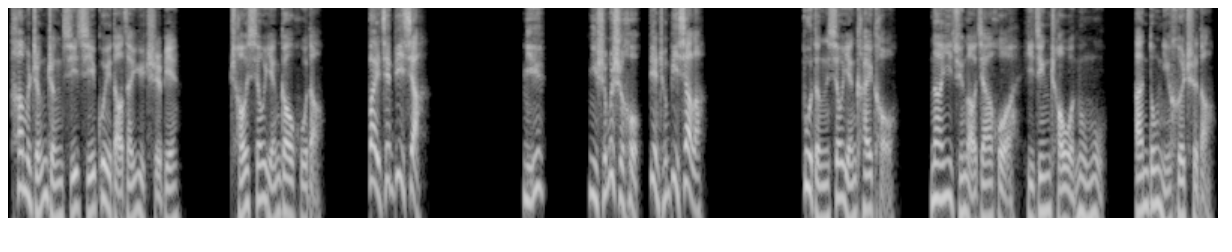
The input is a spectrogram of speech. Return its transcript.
他们整整齐齐跪倒在浴池边，朝萧炎高呼道：“拜见陛下！”你，你什么时候变成陛下了？不等萧炎开口，那一群老家伙已经朝我怒目。安东尼呵斥道：“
